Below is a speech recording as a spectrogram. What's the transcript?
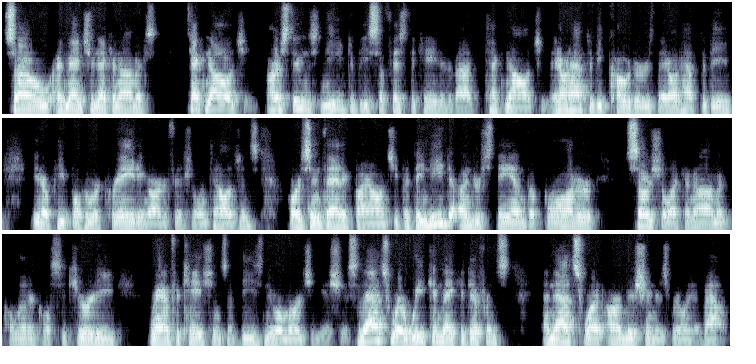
So I mentioned economics. Technology. Our students need to be sophisticated about technology. They don't have to be coders. They don't have to be, you know, people who are creating artificial intelligence or synthetic biology, but they need to understand the broader social, economic, political security ramifications of these new emerging issues. So that's where we can make a difference. And that's what our mission is really about.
